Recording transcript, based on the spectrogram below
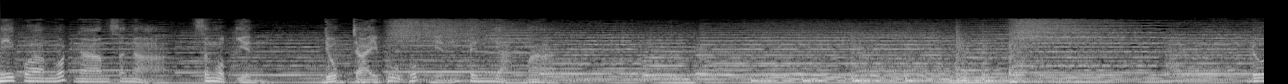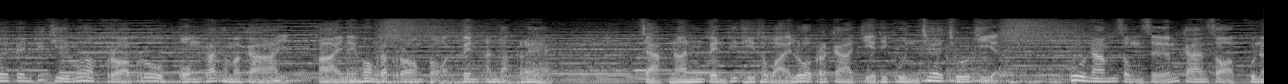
มีความงดงามสง่า สงบเย็น ยกใจผู้พบเห็นเป็นอย่างมากโดยเป็นพิธีมอบกรอบรูปองค์พระธรรมกาย ภายในห้องรับรองก่อนเป็นอันดับแรก จากนั้นเป็นพิธีถวายโล่ประกาศเกียรติคุณเชิดชูเกียรติ ผู้นำส่งเสริมการสอบคุณ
